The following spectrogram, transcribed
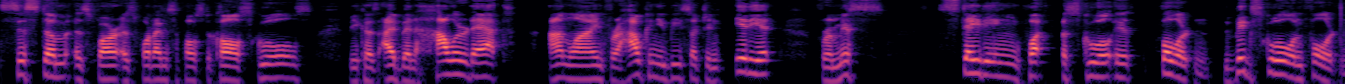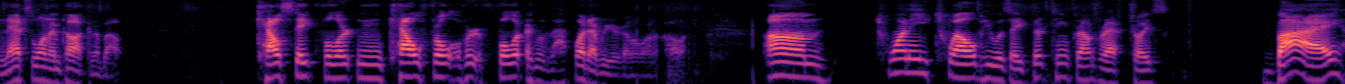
system as far as what I'm supposed to call schools because I've been hollered at online for how can you be such an idiot for misstating what a school is. Fullerton, the big school in Fullerton, that's the one I'm talking about. Cal State Fullerton, Cal Fuller, Fuller, whatever you're going to want to call it. Um, 2012, he was a 13th round draft choice by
